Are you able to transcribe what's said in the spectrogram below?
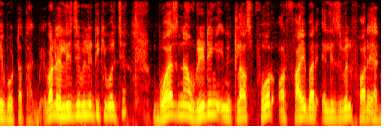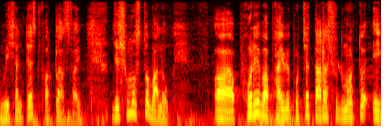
এই বোর্ডটা থাকবে। এবার এলিজিবিলিটি কি বলছে? Boys now reading in class four or five are eligible for admission test for class five যে সমস্ত বালক ফোরে বা ফাইভে পড়ছে, তারা শুধুমাত্র এই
